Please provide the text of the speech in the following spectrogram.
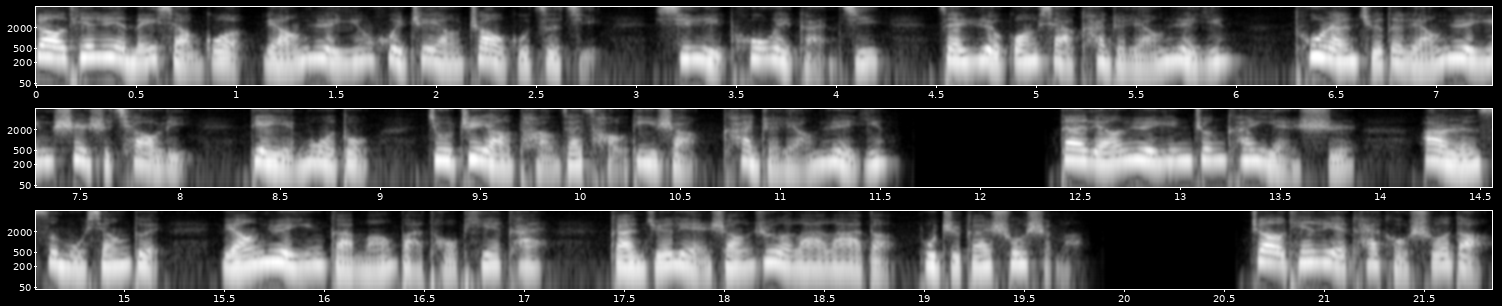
赵天烈没想过梁月英会这样照顾自己，心里颇为感激，在月光下看着梁月英，突然觉得梁月英甚是俏丽，便也莫动，就这样躺在草地上看着梁月英。待梁月英睁开眼时，二人四目相对，梁月英赶忙把头撇开，感觉脸上热辣辣的，不知该说什么。赵天烈开口说道：“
